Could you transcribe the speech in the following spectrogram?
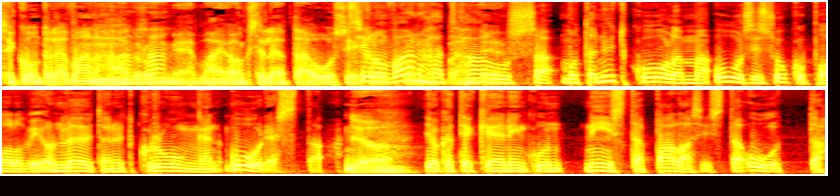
Se kuuntelee vanhaa Aha. grungea vai onko siellä jotain uusia? Sillä on vanhat hallussa, mutta nyt kuulemma uusi sukupolvi on löytänyt grungen uudestaan. Joo. Joka tekee niinku niistä palasista uutta.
